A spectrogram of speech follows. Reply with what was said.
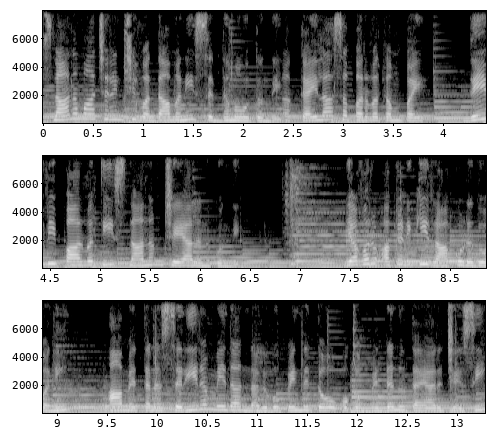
స్నానమాచరించి వద్దామని సిద్ధమవుతుంది. కైలాస పర్వతంపై దేవి పార్వతీ స్నానం చేయాలనుకుంది. ఎవరు అక్కడికి రాకూడదు అని ఆమె తన శరీరం మీద నలుగు పిండితో ఒక బిడ్డను తయారు చేసి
